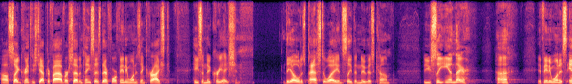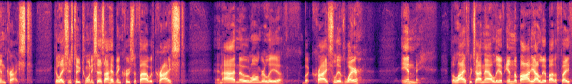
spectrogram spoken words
Uh, 2 Corinthians chapter 5, verse 17 says, Therefore, if anyone is in Christ, he's a new creation. The old has passed away, and see, the new has come. Do you see in there? Huh? If anyone is in Christ. Galatians 2.20 says, I have been crucified with Christ, and I no longer live. But Christ lives where? In me. The life which I now live in the body, I live by the faith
